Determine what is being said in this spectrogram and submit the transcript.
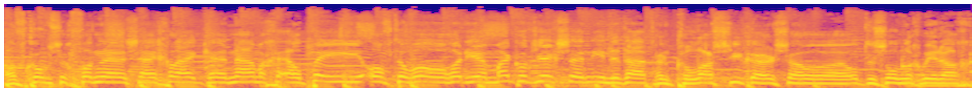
Afkomstig van uh, zijn gelijknamige LP of the Wall hoorde je Michael Jackson. Inderdaad een klassieker zo uh, op de zondagmiddag.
